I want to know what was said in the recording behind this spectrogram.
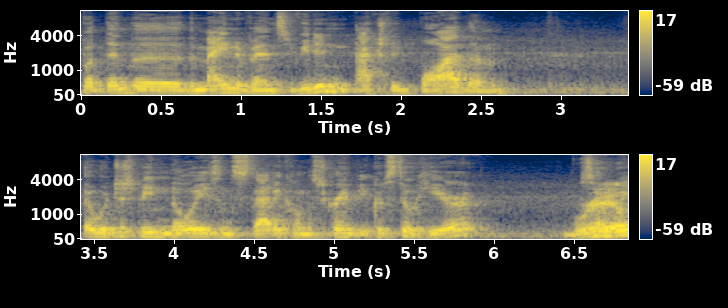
but then the the main events, if you didn't actually buy them, it would just be noise and static on the screen, but you could still hear it. Real- we,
